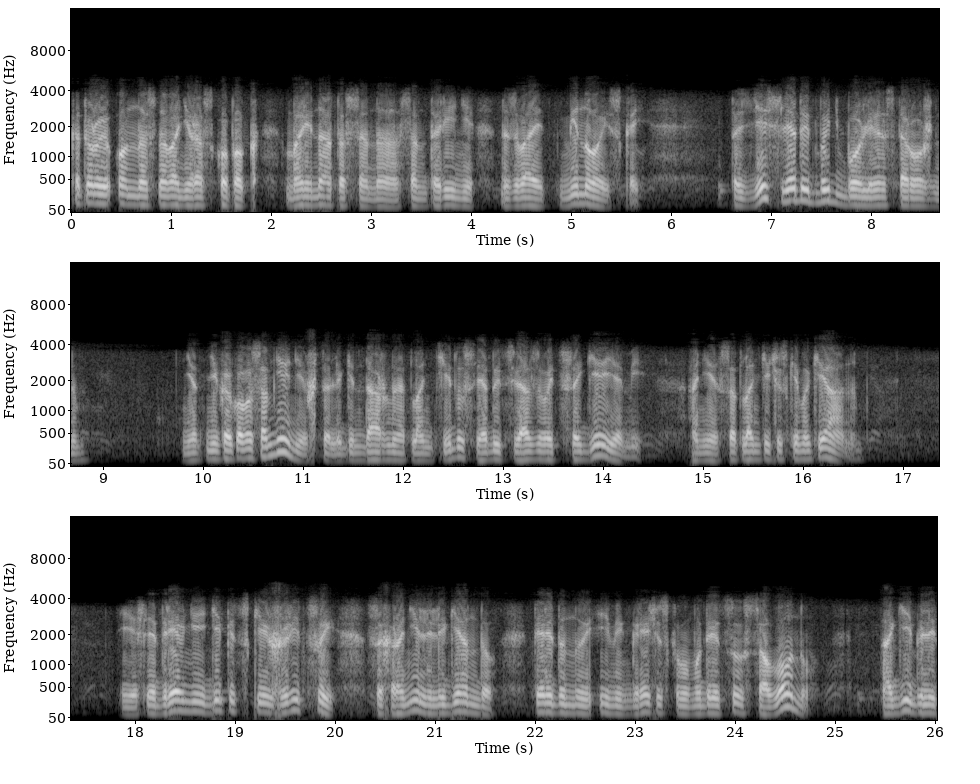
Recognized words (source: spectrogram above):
которую он на основании раскопок Маринатоса на Санторини называет Минойской, то здесь следует быть более осторожным. Нет никакого сомнения, что легендарную Атлантиду следует связывать с Эгеями, а не с Атлантическим океаном. И если древние египетские жрецы сохранили легенду, переданную ими греческому мудрецу Салону, о гибели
